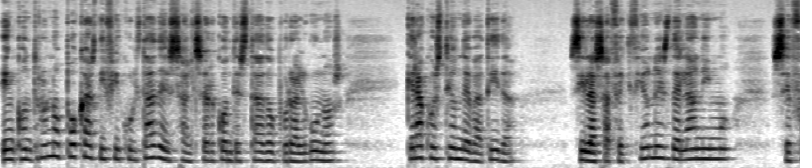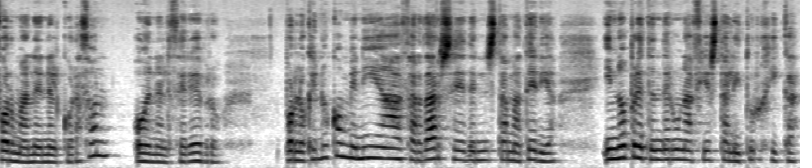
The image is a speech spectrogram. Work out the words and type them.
encontró no pocas dificultades al ser contestado por algunos que era cuestión debatida si las afecciones del ánimo se forman en el corazón o en el cerebro, por lo que no convenía azardarse en esta materia y no pretender una fiesta litúrgica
